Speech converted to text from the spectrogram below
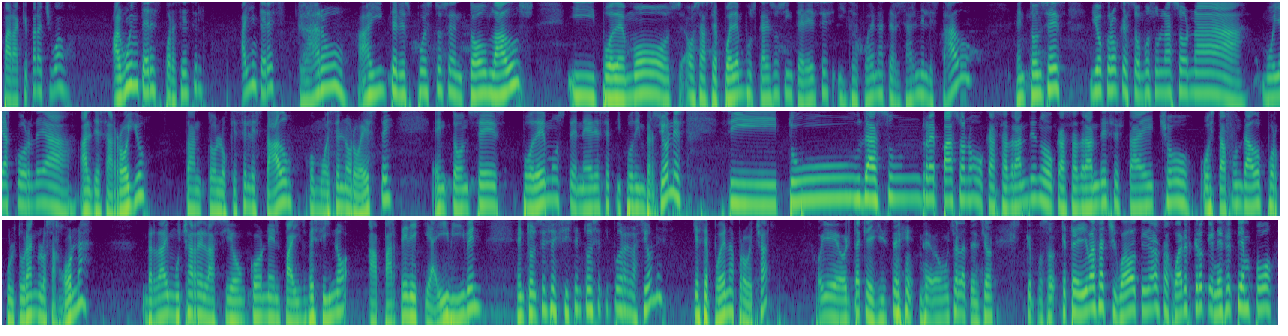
para qué para Chihuahua. Algún interés, por así decirlo. Hay interés. Claro, hay interés puestos en todos lados y podemos, o sea, se pueden buscar esos intereses y se pueden aterrizar en el Estado. Entonces, yo creo que somos una zona muy acorde al desarrollo, tanto lo que es el estado como es el noroeste. Entonces, podemos tener ese tipo de inversiones. Si tú das un repaso a Nuevo Casadrandes, Nuevo Casadrandes está hecho o está fundado por cultura anglosajona, ¿verdad? Hay mucha relación con el país vecino, aparte de que ahí viven. Entonces existen todo ese tipo de relaciones que se pueden aprovechar. Oye, ahorita que dijiste, me dio mucho la atención, que, pues, que te ibas a Chihuahua, te ibas a Juárez, creo que en ese tiempo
